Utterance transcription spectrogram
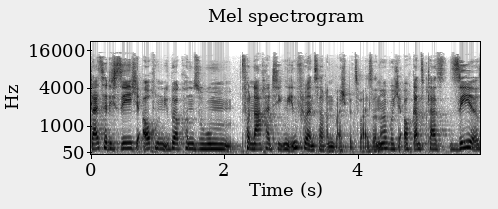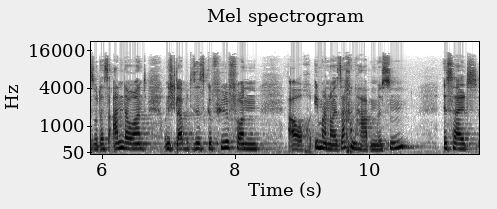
Gleichzeitig sehe ich auch einen Überkonsum von nachhaltigen Influencerinnen beispielsweise, ne? wo ich auch ganz klar sehe, so das andauernd. Und ich glaube, dieses Gefühl von, auch immer neue Sachen haben müssen, ist halt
